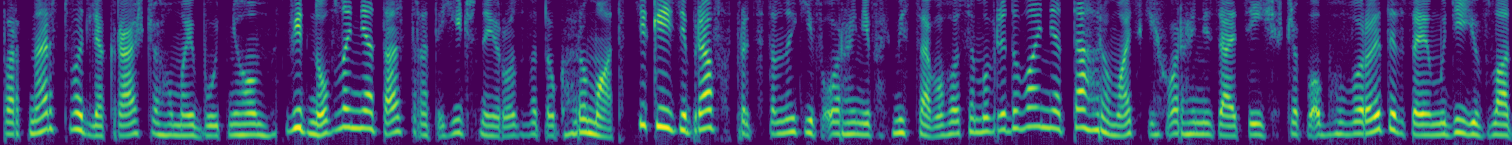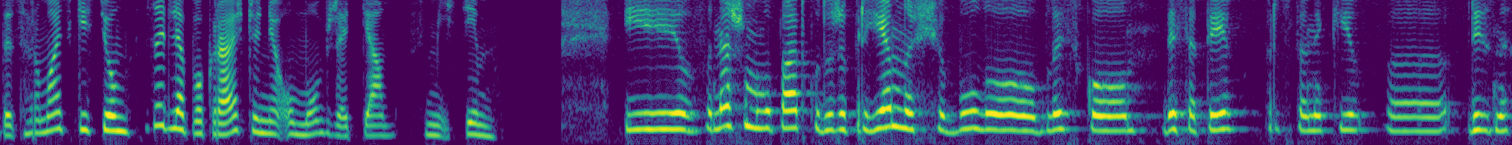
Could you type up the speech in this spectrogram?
Партнерство для кращого майбутнього, відновлення та стратегічний розвиток громад, який зібрав представників органів місцевого самоврядування та громадських організацій, щоб обговорити взаємодію влади з громадськістю задля покращення умов життя в місті. І в нашому випадку дуже приємно, що було близько 10 представників е, різних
